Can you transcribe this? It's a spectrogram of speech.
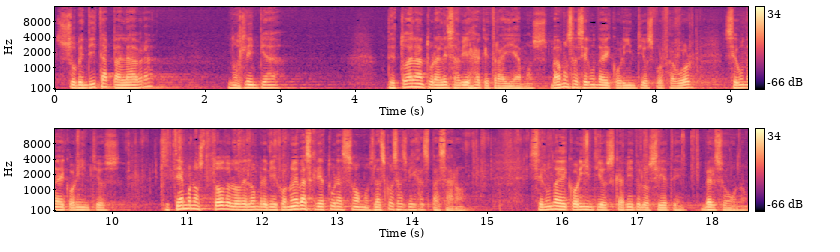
Su bendita palabra nos limpia de toda la naturaleza vieja que traíamos. Vamos a Segunda de Corintios, por favor. Segunda de Corintios. Quitémonos todo lo del hombre viejo. Nuevas criaturas somos. Las cosas viejas pasaron. Segunda de Corintios, capítulo 7, verso 1.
